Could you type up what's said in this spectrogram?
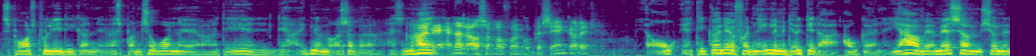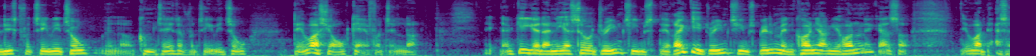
sportspolitikerne og sponsorerne, og det, det har ikke noget med os at gøre. Altså, nu har Nej, jeg, det handler da også om at få en god placering, gør det ikke? Jo, ja, det gør det jo for den enkelte, men det er jo ikke det, der er afgørende. Jeg har jo været med som journalist for TV2, eller kommentator for TV2. Det var sjovt, kan jeg fortælle dig. Der gik jeg der ned og så Dream Teams, det rigtige Dream Team spil med en cognac i hånden. Ikke? Altså, det var, altså,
